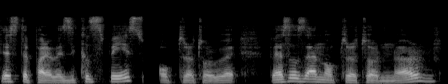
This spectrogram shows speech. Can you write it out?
This is the paravesical space, obturator vessels and obturator nerve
